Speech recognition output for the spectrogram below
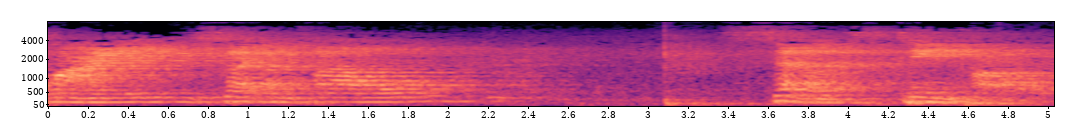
Klein, second foul. Seventh team foul.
